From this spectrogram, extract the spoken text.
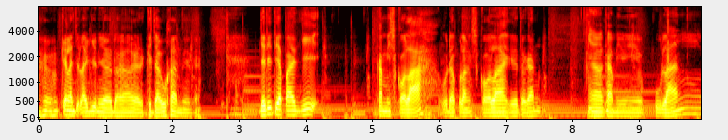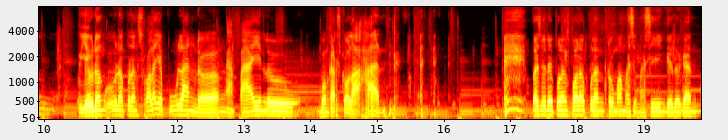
oke lanjut lagi nih ya udah kejauhan nih jadi tiap pagi kami sekolah udah pulang sekolah gitu kan. Ya, kami pulang ya udah udah pulang sekolah ya pulang dong ngapain lu bongkar sekolahan? Pas udah pulang sekolah pulang ke rumah masing-masing gitu kan.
